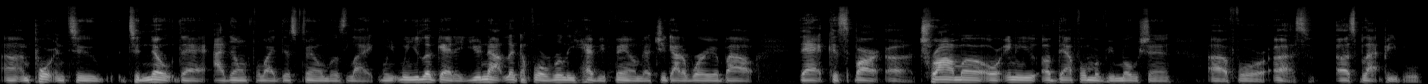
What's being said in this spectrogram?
uh, important to to note that I don't feel like this film was like when when you look at it, you're not looking for a really heavy film that you got to worry about that could spark uh, trauma or any of that form of emotion uh, for us us black people.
